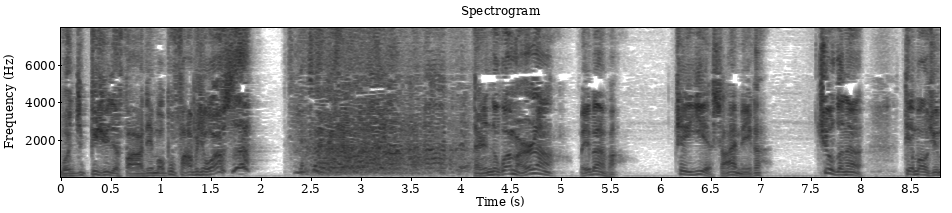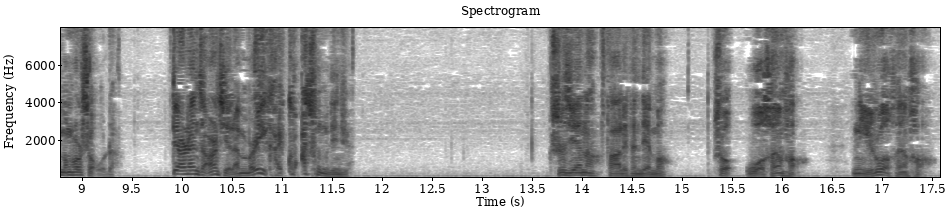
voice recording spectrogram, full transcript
我就必须得发个电报，不发不行，我要死。但人都关门了，没办法，这一夜啥也没干，就搁那电报局门口守着。第二天早上起来，门一开，咵冲进去，直接呢发了一份电报，说我很好，你若很好，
